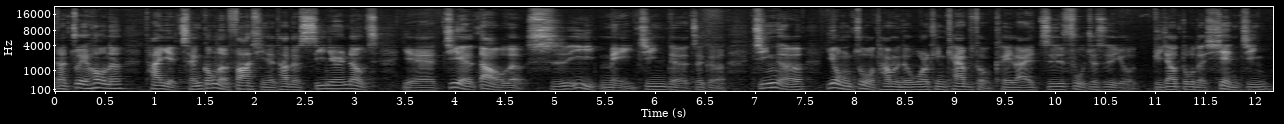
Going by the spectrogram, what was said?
那最后呢，它也成功的发行了它的 Senior Notes，也借到了十亿美金的这个金额，用作他们的 Working Capital，可以来支付，就是有比较多的现金。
